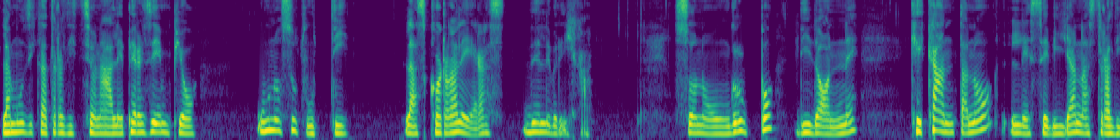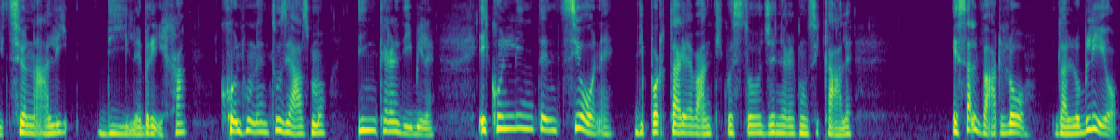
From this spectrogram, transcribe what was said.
la musica tradizionale, per esempio uno su tutti, las Corraleras delle Brija. Sono un gruppo di donne che cantano le sevillanas tradizionali di Lebrija con un entusiasmo incredibile e con l'intenzione di portare avanti questo genere musicale e salvarlo dall'oblio,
